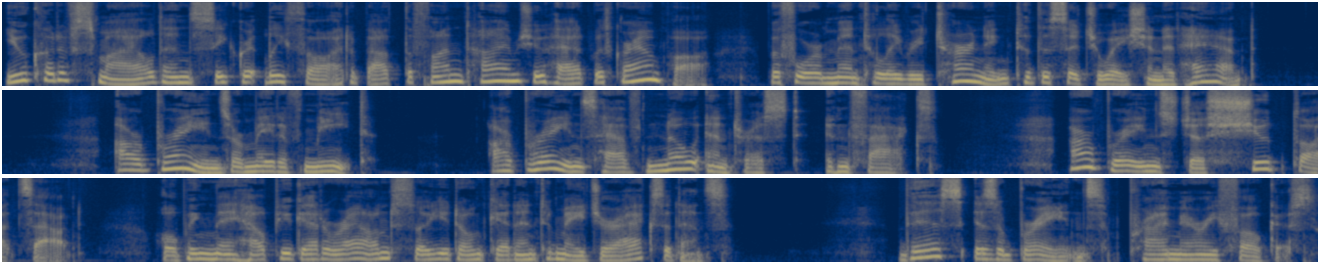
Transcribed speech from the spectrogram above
You could have smiled and secretly thought about the fun times you had with Grandpa before mentally returning to the situation at hand. Our brains are made of meat. Our brains have no interest in facts. Our brains just shoot thoughts out, hoping they help you get around so you don't get into major accidents. This is a brain's primary focus.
